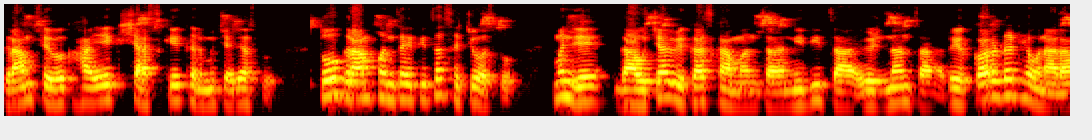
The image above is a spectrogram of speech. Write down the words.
ग्रामसेवक हा एक शासकीय कर्मचारी असतो. तो ग्रामपंचायतीचा सचिव असतो. म्हणजे गावच्या विकास कामांचा निधीचा योजनांचा रेकॉर्ड ठेवणारा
